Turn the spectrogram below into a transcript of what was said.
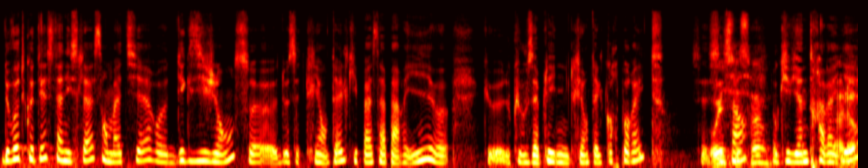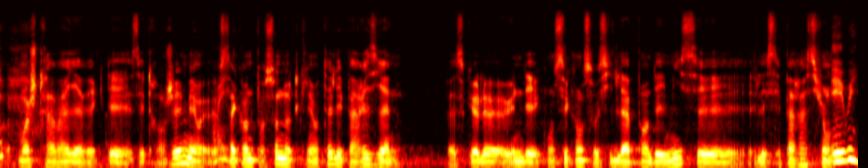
de votre côté, Stanislas, en matière d'exigence euh, de cette clientèle qui passe à Paris, euh, que, que vous appelez une clientèle corporate c'est oui, ça, ça Donc ils viennent travailler Moi je travaille avec des étrangers, mais 50% de notre clientèle est parisienne. Parce que le, une des conséquences aussi de la pandémie, c'est les séparations Et eh oui.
